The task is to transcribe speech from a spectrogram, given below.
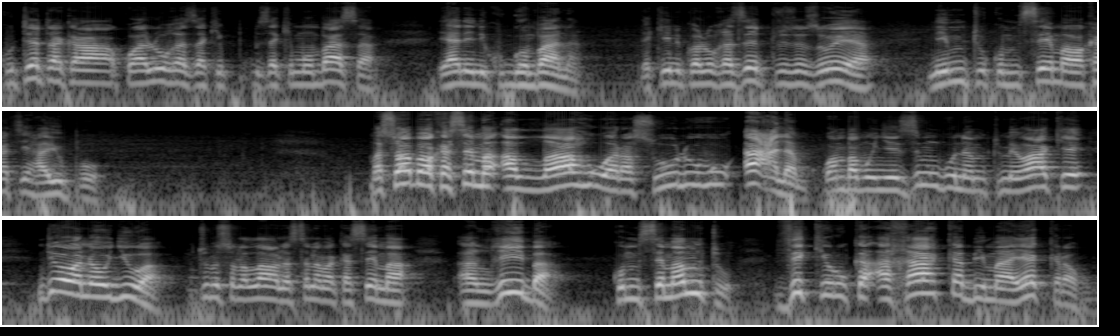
Kuteta ka, kwa lugha za, ki, za kimombasa yani ni kugombana. Lakini kwa lugha zetu tulizozoea ni mtu kumsema wakati hayupo. Maswaba wakasema allahu wa rasuluhu alam. Kwamba mwenyezi mungu na mtume wake ndio wanaojua. Mtume salllahu alih wasalam akasema alghiba kumsema mtu dhikruka akhaka bima yakrahu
